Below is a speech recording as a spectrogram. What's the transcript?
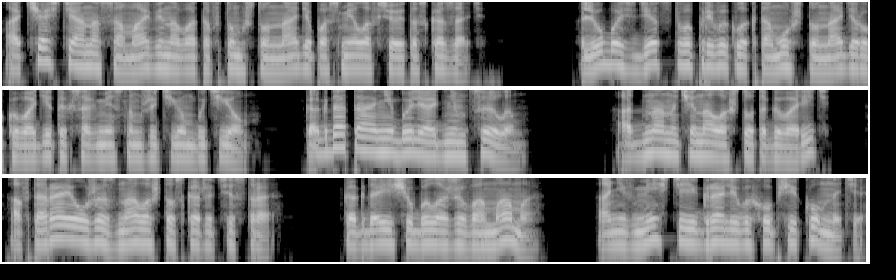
Отчасти она сама виновата в том, что Надя посмела все это сказать. Люба с детства привыкла к тому, что Надя руководит их совместным житьем-бытьем. Когда-то они были одним целым. Одна начинала что-то говорить, а вторая уже знала, что скажет сестра. Когда еще была жива мама, они вместе играли в их общей комнате,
